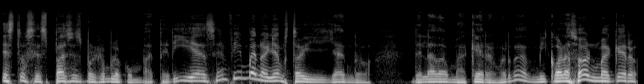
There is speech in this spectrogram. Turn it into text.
estos espacios, por ejemplo, con baterías, en fin, bueno, ya me estoy yendo del lado maquero, ¿verdad? Mi corazón maquero.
